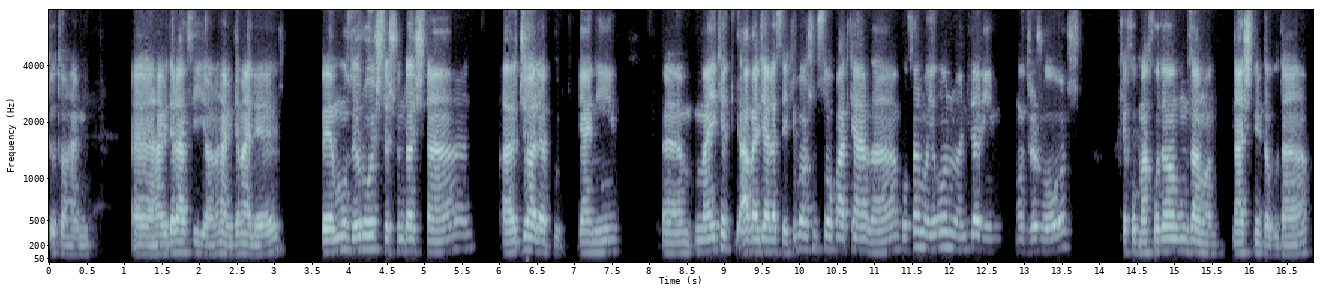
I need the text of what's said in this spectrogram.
دو تا حمید. حمید رفیعیان و حمید ملک به موضوع رشدشون داشتن. جالب بود. یعنی من که اول جلسه که باشون صحبت کردم. گفتن ما یه عنوانی داریم. مدیر رشد که خب من خودم اون زمان نشنیده بودم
